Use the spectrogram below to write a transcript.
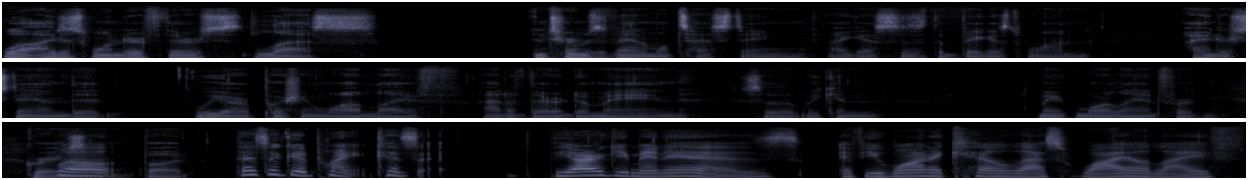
Well, I just wonder if there's less in terms of animal testing, I guess is the biggest one. I understand that we are pushing wildlife out of their domain so that we can make more land for grazing, Well, but That's a good point because the argument is if you want to kill less wildlife,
